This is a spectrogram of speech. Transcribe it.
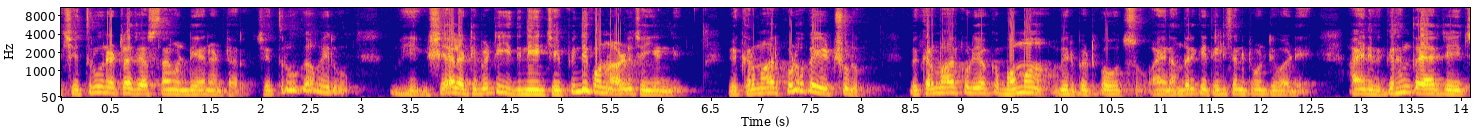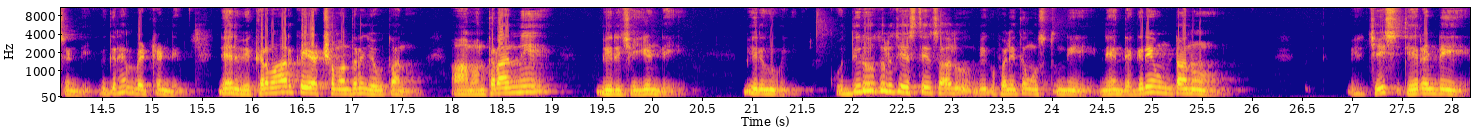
శత్రువుని ఎట్లా చేస్తామండి అని అంటారు. శత్రువుగా మీరు మీ విషయాలు అట్టిపెట్టి ఇది నేను చెప్పింది కొన్నాళ్ళు చెయ్యండి. విక్రమార్కుడు ఒక యక్షుడు. విక్రమార్కుడు యొక్క బొమ్మ మీరు పెట్టుకోవచ్చు. ఆయన అందరికీ తెలిసినటువంటి వాడే. ఆయన విగ్రహం తయారు చేయించండి. విగ్రహం పెట్టండి. నేను విక్రమార్క యక్ష మంత్రం చెబుతాను. ఆ మంత్రాన్ని మీరు చెయ్యండి. మీరు కొద్ది రోజులు చేస్తే చాలు మీకు ఫలితం వస్తుంది. నేను దగ్గరే ఉంటాను. మీరు చేసి తీరండి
